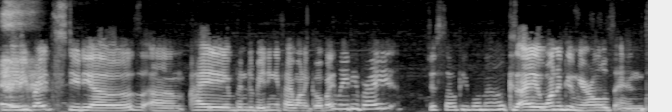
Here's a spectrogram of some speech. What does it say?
Lady Bright Studios. Um, I've been debating if I want to go by Lady Bright, just so people know, because I want to do murals and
